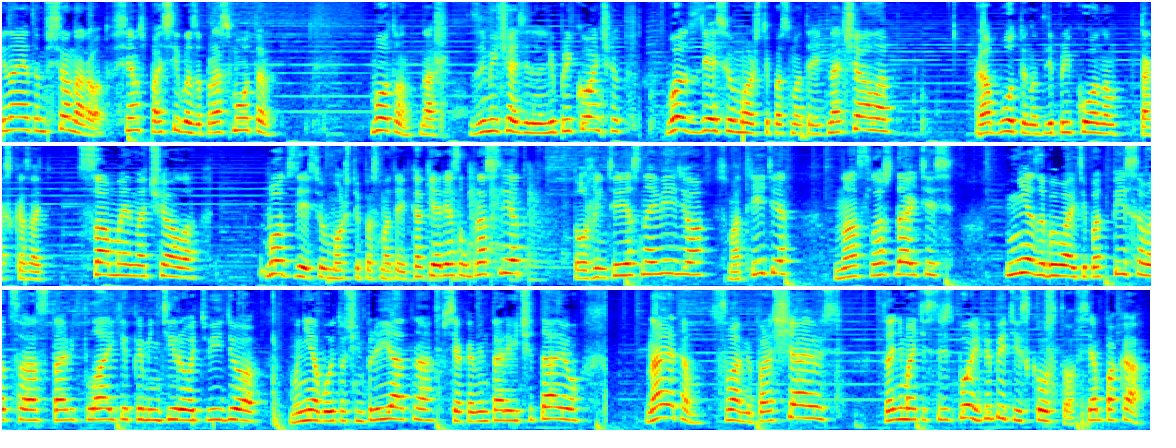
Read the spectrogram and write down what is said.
И на этом все, народ. Всем спасибо за просмотр. Вот он, наш замечательный лепрекончик. Вот здесь вы можете посмотреть начало работы над лепреконом, так сказать, самое начало. Вот здесь вы можете посмотреть, как я резал браслет. Тоже интересное видео. Смотрите, наслаждайтесь. Не забывайте подписываться, ставить лайки, комментировать видео. Мне будет очень приятно. Все комментарии читаю. На этом с вами прощаюсь. Занимайтесь резьбой, любите искусство. Всем пока!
